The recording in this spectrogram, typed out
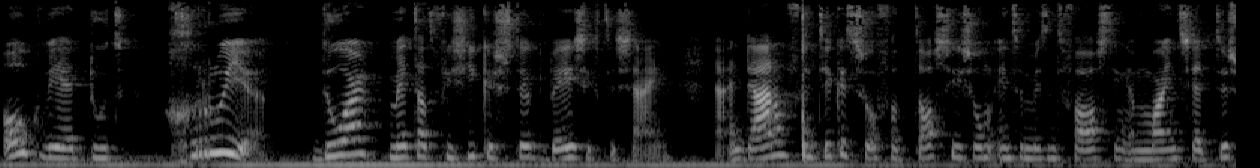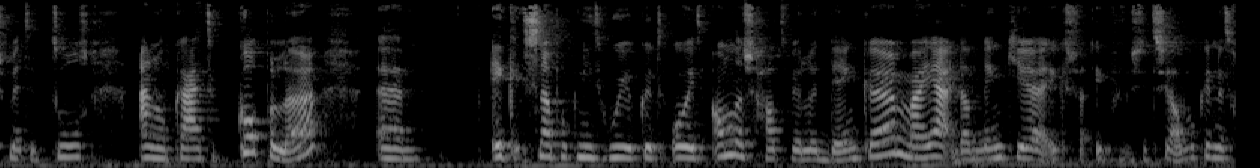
ook weer doet groeien. Door met dat fysieke stuk bezig te zijn. Nou, en daarom vind ik het zo fantastisch om intermittent fasting en mindset, dus met de tools, aan elkaar te koppelen. Ehm, ik snap ook niet hoe ik het ooit anders had willen denken. Maar ja, dan denk je, ik, ik zit zelf ook in het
